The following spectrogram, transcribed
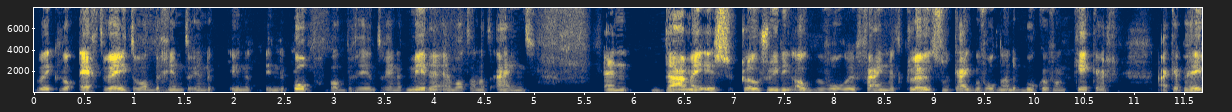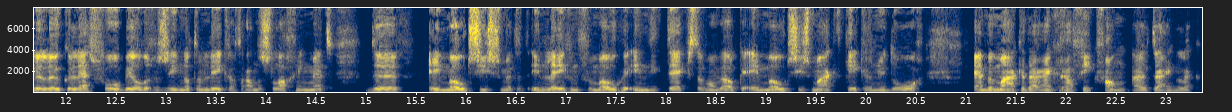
Ik wil echt weten wat begint er in de, in, het, in de kop, wat begint er in het midden en wat aan het eind. En daarmee is close reading ook bijvoorbeeld weer fijn met kleuters. Kijk bijvoorbeeld naar de boeken van Kikker. Nou, ik heb hele leuke lesvoorbeelden gezien dat een leerkracht aan de slag ging met de emoties, met het inlevend vermogen in die teksten. Van welke emoties maakt Kikker nu door? En we maken daar een grafiek van uiteindelijk.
